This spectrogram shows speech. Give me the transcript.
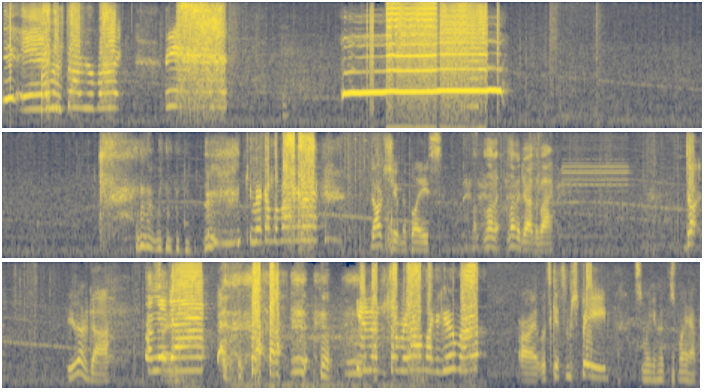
get in. this time you're back. Get back on the back of it! Don't shoot me, please. Let, let me let me drive the back. Don't. You're gonna die. I'm gonna die. You didn't have to turn me off like a goober! Alright, let's get some speed so we can hit this ramp.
